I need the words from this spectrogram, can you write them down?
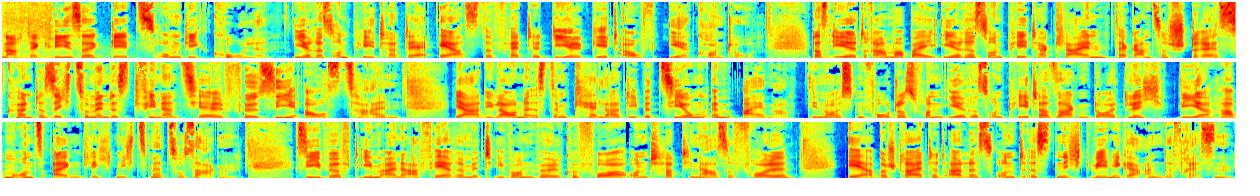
Nach der Krise geht's um die Kohle. Iris und Peter, der erste fette Deal geht auf ihr Konto. Das Ehedrama bei Iris und Peter Klein, der ganze Stress könnte sich zumindest finanziell für sie auszahlen. Ja, die Laune ist im Keller, die Beziehung im Eimer. Die neuesten Fotos von Iris und Peter sagen deutlich, wir haben uns eigentlich nichts mehr zu sagen. Sie wirft ihm eine Affäre mit Yvonne Wölke vor und hat die Nase voll. Er bestreitet alles und ist nicht weniger angefressen.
